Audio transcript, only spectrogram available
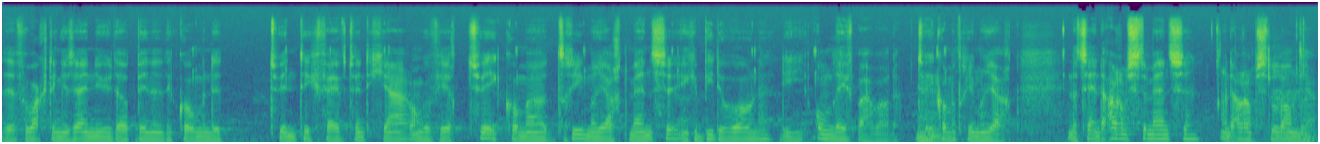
de verwachtingen zijn nu dat binnen de komende 20, 25 jaar ongeveer 2,3 miljard mensen in gebieden wonen die onleefbaar worden. 2,3 mhm. miljard. En dat zijn de armste mensen en de armste landen.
